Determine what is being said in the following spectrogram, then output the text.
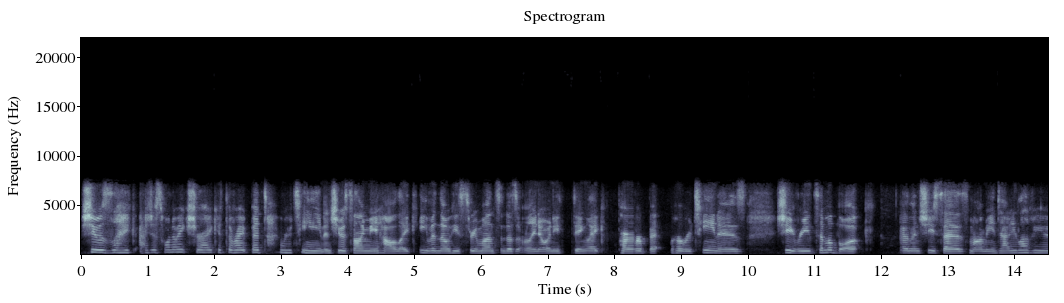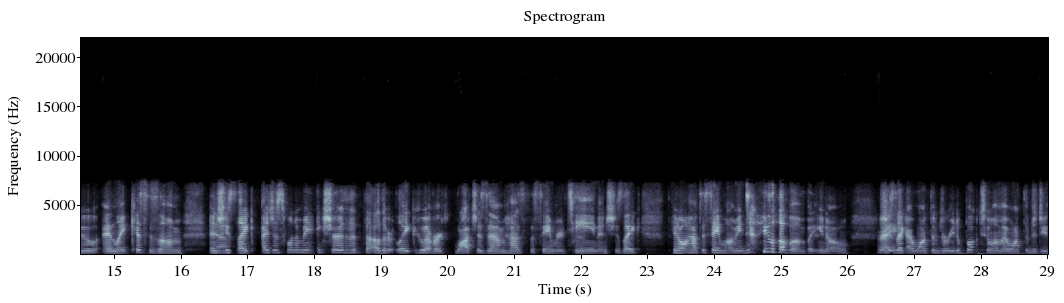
she was like, I just want to make sure I get the right bedtime routine. And she was telling me how, like, even though he's three months and doesn't really know anything, like, part of her, her routine is she reads him a book. And then she says, Mommy and Daddy love you, and like kisses him. And Yeah. she's like, I just want to make sure that the other, like, whoever watches them has the same routine. And she's like, they don't have to say mommy and daddy love them, but you know, Right. she's like, I want them to read a book to them. I want them to do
